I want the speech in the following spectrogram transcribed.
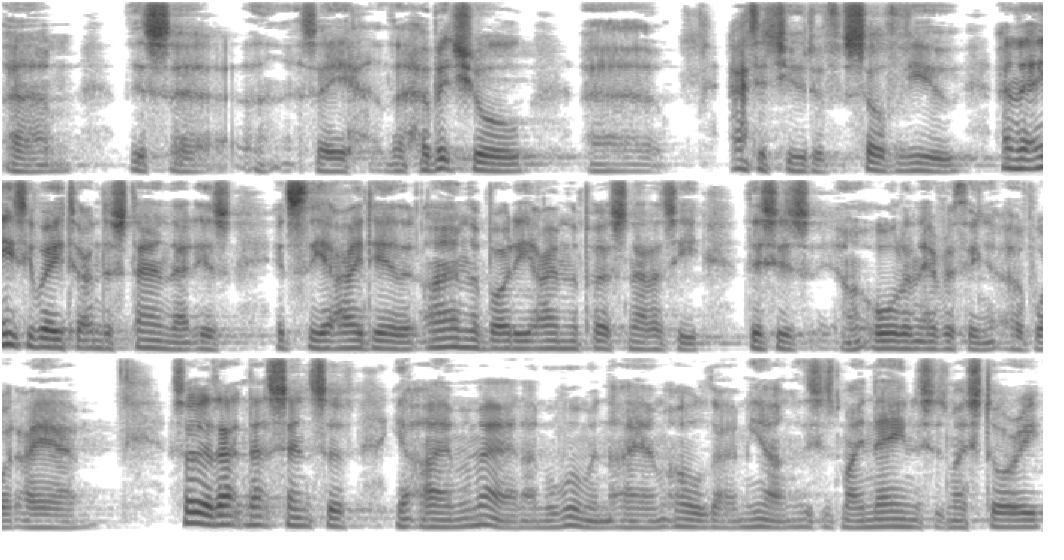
um, this, uh, say, the habitual uh, attitude of self-view. And the easy way to understand that is it's the idea that I am the body, I am the personality, this is all and everything of what I am. So that, that sense of, yeah, I am a man, I'm a woman, I am old, I am young, this is my name, this is my story,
